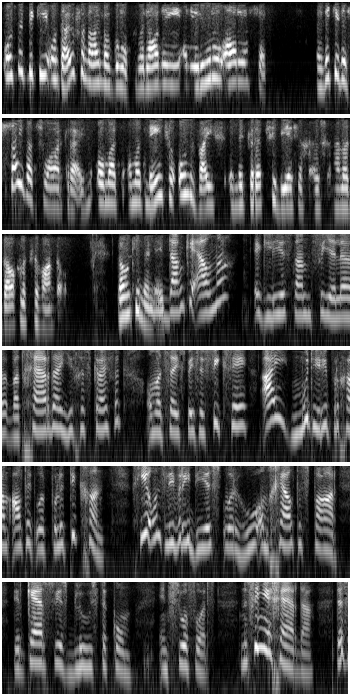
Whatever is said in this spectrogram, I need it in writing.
ons moet bietjie onthou van daai magok wat daar in in die rural areas sit. En weet jy dis sy wat swaar kry omdat omdat mense onwys en met korrupsie besig is in hulle daaglikse wandel. Dankie Nenet. Dankie Elna. Ek lees dan vir julle wat Gerda hier geskryf het omdat sy spesifiek sê, "Ai, moet hierdie program altyd oor politiek gaan? Gee ons liewer idees oor hoe om geld te spaar deur Kersfees blues te kom en so voort." Nou sien jy Gerda, dis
